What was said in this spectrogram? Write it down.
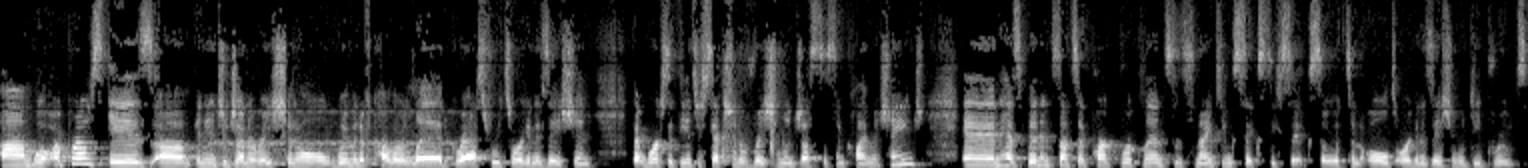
Um, well, Uprose is um, an intergenerational, women of color led grassroots organization that works at the intersection of racial injustice and climate change and has been in Sunset Park, Brooklyn since 1966. So it's an old organization with deep roots.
